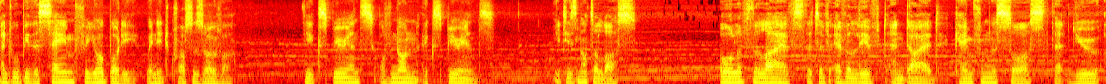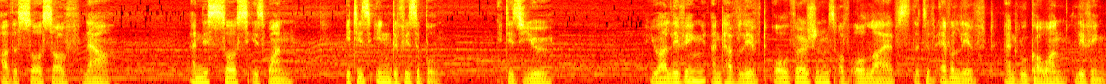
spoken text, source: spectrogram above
and will be the same for your body when it crosses over. The experience of non experience. It is not a loss. All of the lives that have ever lived and died came from the source that you are the source of now. And this source is one. It is indivisible. It is you. You are living and have lived all versions of all lives that have ever lived and will go on living.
